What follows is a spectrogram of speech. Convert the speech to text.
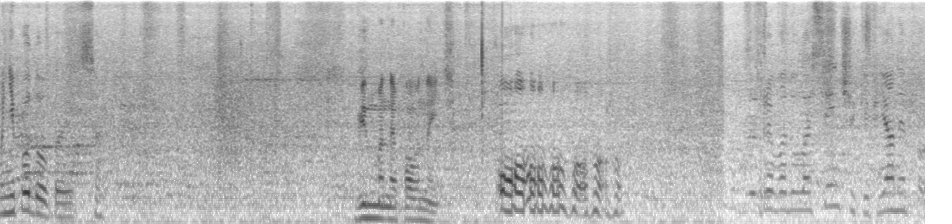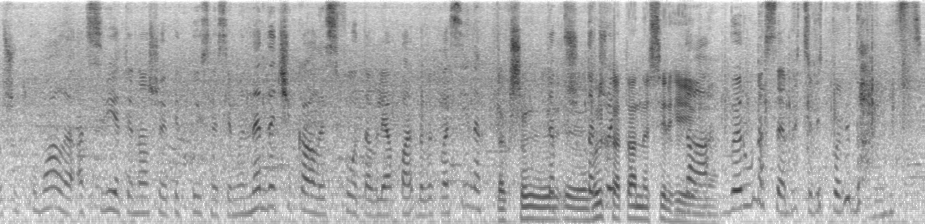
Мені подобається. Він мене повнить. О, приводу лосінчиків я не шуткувала, а Світи нашої підписниці ми не дочекались фото в леопардових лосінах. Так що Так е, що- так виход що- Анна Сергіївна. Да, беру на себе цю відповідальність.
